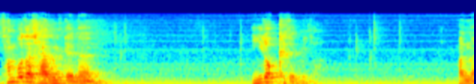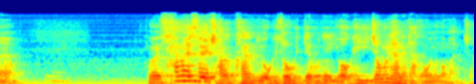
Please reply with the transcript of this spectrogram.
3보다 작을 때는 이렇게 됩니다. 맞나요? 네. 그러면 3에서의 자극하는 여기서 오기 때문에 여기 이 점을 향해 다가오는 거 맞죠?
